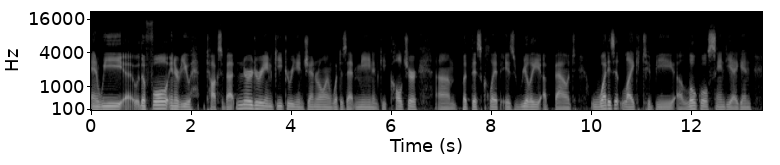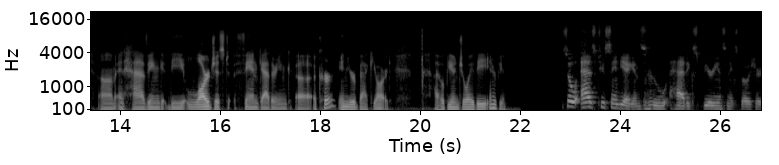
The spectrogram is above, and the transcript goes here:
And we, uh, the full interview talks about nerdery and geekery in general and what does that mean in geek culture. Um, but this clip is really about what is it like to be a local San Diegan um, and having the largest fan gathering uh, occur in your backyard. I hope you enjoy the interview. So, as two San Diegans who had experience and exposure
